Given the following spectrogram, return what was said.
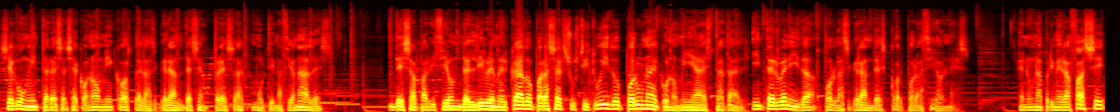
según intereses económicos de las grandes empresas multinacionales desaparición del libre mercado para ser sustituido por una economía estatal, intervenida por las grandes corporaciones. En una primera fase,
